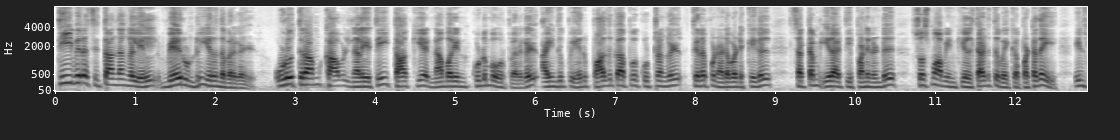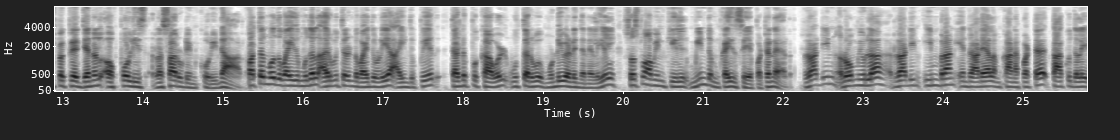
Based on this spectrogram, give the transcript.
தீவிர சித்தாந்தங்களில் வேரூன்றி இருந்தவர்கள். உளுத்ராம் காவல் நிலையத்தை தாக்கிய நபரின் குடும்ப உறுப்பினர்கள் ஐந்து பேர் பாதுகாப்பு குற்றங்கள் திறப்பு நடவடிக்கைகள் சட்டம் ஈராயிரத்தி பன்னிரண்டு சுஷ்மாவின் கீழ் தடுத்து வைக்கப்பட்டதை இன்ஸ்பெக்டர் ஜெனரல் ஆஃப் போலீஸ் ரசாருடன் கூறினார். பத்தொன்பது வயது முதல் அறுபத்தி இரண்டு வயதுடைய ஐந்து பேர் தடுப்பு காவல் உத்தரவு முடிவடைந்த நிலையில் சுஷ்மாவின் கீழ் மீண்டும் கைது செய்யப்பட்டனர். ரடின் ரோமியுலா ரடின் இம்ரான் என்ற அடையாளம் காணப்பட்ட தாக்குதலை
